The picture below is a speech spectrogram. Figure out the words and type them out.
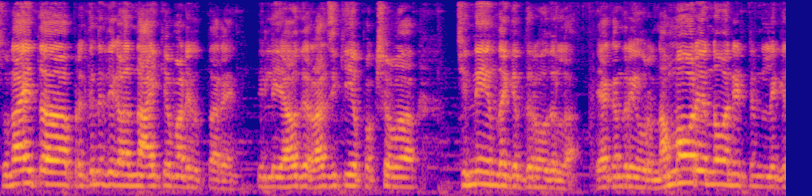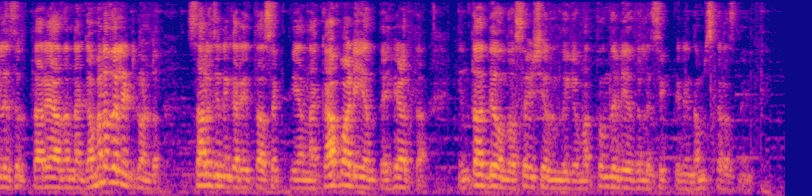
ಚುನಾಯಿತ ಪ್ರತಿನಿಧಿಗಳನ್ನು ಆಯ್ಕೆ ಮಾಡಿರುತ್ತಾರೆ. ಇಲ್ಲಿ ಯಾವುದೇ ರಾಜಕೀಯ ಪಕ್ಷವ ಚಿಹ್ನೆಯಿಂದ ಗೆದ್ದಿರುವುದಿಲ್ಲ. ಯಾಕಂದ್ರೆ ಇವರು ನಮ್ಮವರು ಎನ್ನುವ ನಿಟ್ಟಿನಲ್ಲಿ ಗೆಲ್ಲಿಸಿರ್ತಾರೆ, ಅದನ್ನು ಗಮನದಲ್ಲಿಟ್ಕೊಂಡು ಸಾರ್ವಜನಿಕರ ಹಿತಾಸಕ್ತಿಯನ್ನು ಕಾಪಾಡಿ ಅಂತ ಹೇಳ್ತಾ ಇಂಥದ್ದೇ ಒಂದು ಹೊಸ ವಿಷಯದೊಂದಿಗೆ ಮತ್ತೊಂದು ವಿಡಿಯೋದಲ್ಲಿ ಸಿಗ್ತೀನಿ. ನಮಸ್ಕಾರ ಸ್ನೇಹಿತರೆ.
